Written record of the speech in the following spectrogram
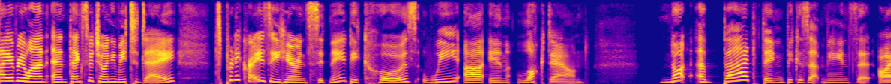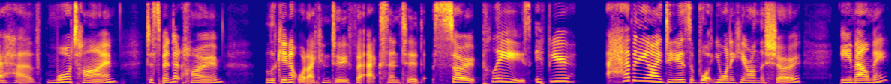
Hi, everyone, and thanks for joining me today. It's pretty crazy here in Sydney because we are in lockdown. Not a bad thing because that means that I have more time to spend at home looking at what I can do for Accented. So please, if you have any ideas of what you want to hear on the show, email me,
